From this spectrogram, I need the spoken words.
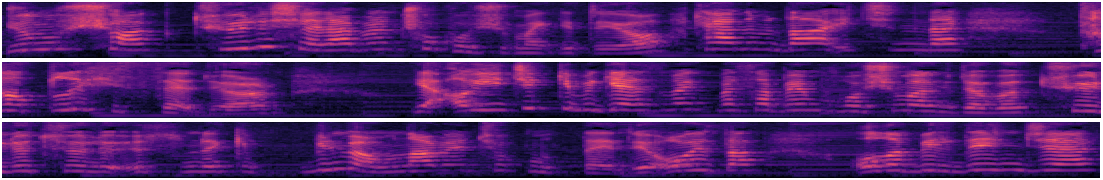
Yumuşak, tüylü şeyler benim çok hoşuma gidiyor. Kendimi daha içinde tatlı hissediyorum. Ya ayıcık gibi gezmek mesela benim hoşuma gidiyor. Böyle tüylü tüylü üstümdeki bilmiyorum bunlar beni çok mutlu ediyor. O yüzden olabildiğince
